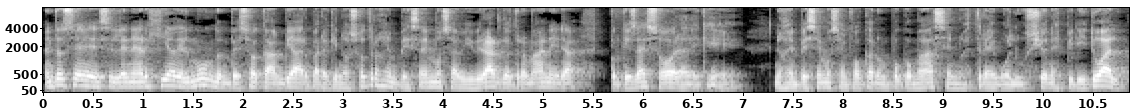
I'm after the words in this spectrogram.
Entonces la energía del mundo empezó a cambiar para que nosotros empecemos a vibrar de otra manera, porque ya es hora de que nos empecemos a enfocar un poco más en nuestra evolución espiritual.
